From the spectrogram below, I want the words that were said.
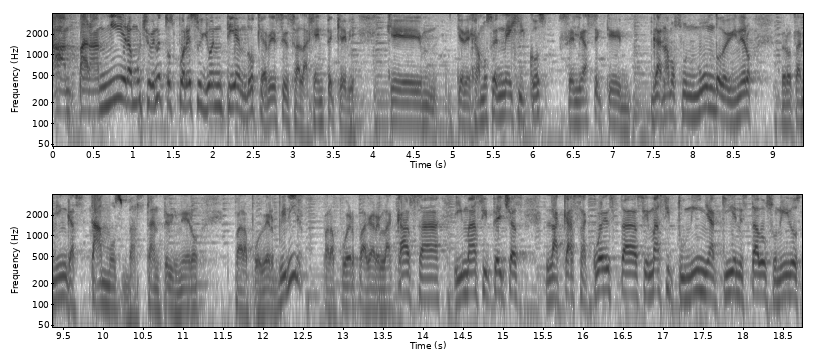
Ah, para mí era mucho dinero. Entonces, por eso yo entiendo que a veces a la gente que, que, que dejamos en México se le hace que ganamos un mundo de dinero, pero también gastamos bastante dinero para poder vivir, para poder pagar la casa, y más si te echas la casa a cuestas, y más si tu niña aquí en Estados Unidos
